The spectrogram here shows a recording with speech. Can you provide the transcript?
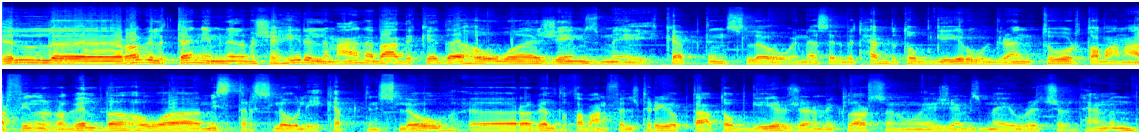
الراجل التاني من المشاهير اللي معانا بعد كده هو جيمس ماي Captain Slow. الناس اللي بتحب Top Gear و Grand Tour طبعا عارفين الراجل ده هو Mister Slowly Captain Slow. الراجل ده طبعا في التريو بتاع Top Gear جيرمي كلارسون وجيمس ماي وريتشارد هاموند.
